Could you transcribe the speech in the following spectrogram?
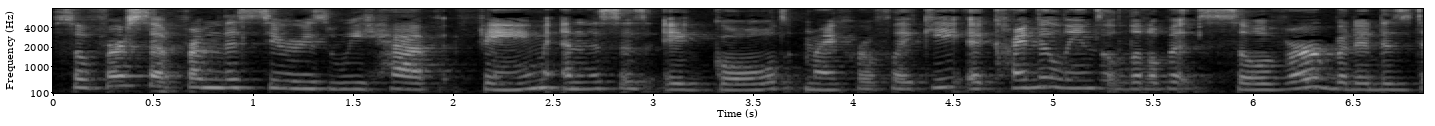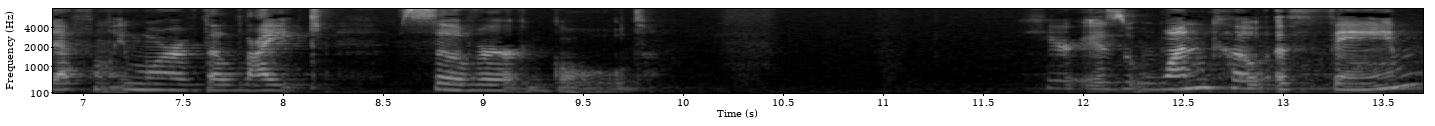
So first up from this series we have Fame and this is a gold micro flaky. It kind of leans a little bit silver but it is definitely more of the light silver gold. Here is one coat of Fame.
